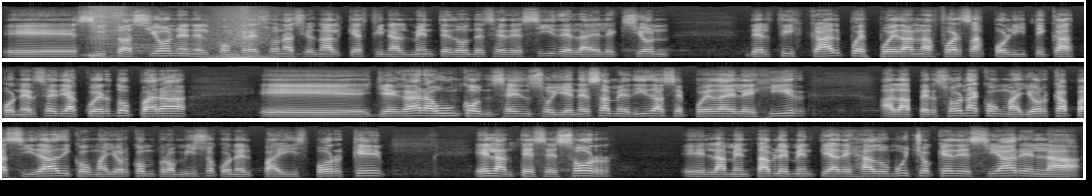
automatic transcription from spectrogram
eh, situación en el Congreso Nacional, que es finalmente donde se decide la elección del fiscal, pues puedan las fuerzas políticas ponerse de acuerdo para eh, llegar a un consenso y en esa medida se pueda elegir a la persona con mayor capacidad y con mayor compromiso con el país, porque el antecesor eh, lamentablemente ha dejado mucho que desear en la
